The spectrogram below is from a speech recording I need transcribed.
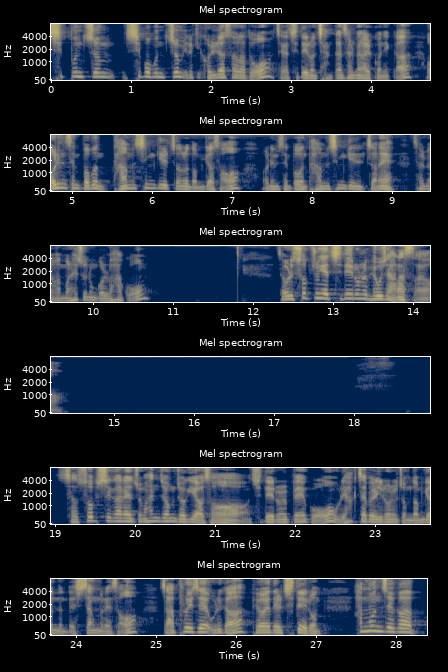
10분쯤 15분쯤 이렇게 걸려서라도 제가 지대이론 잠깐 설명할 거니까 어림셈법은 다음 심기일전으로 넘겨서 어림셈법은 다음 심기일전에 설명 한번 해주는 걸로 하고. 자 우리 수업 중에 지대이론을 배우지 않았어요. 자 수업 시간에 좀 한정적이어서 지대이론을 빼고 우리 학자별 이론을 좀 넘겼는데 시작문에서. 자 앞으로 이제 우리가 배워야 될 지대이론. 한 문제가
